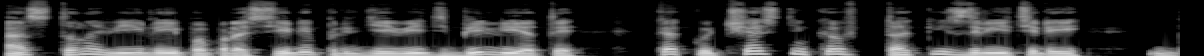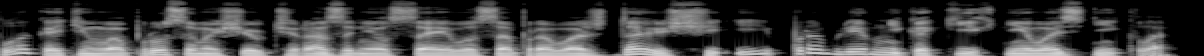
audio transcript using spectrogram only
остановили и попросили предъявить билеты, как участников, так и зрителей. Благо этим вопросом еще вчера занялся его сопровождающий, и проблем никаких не возникло.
